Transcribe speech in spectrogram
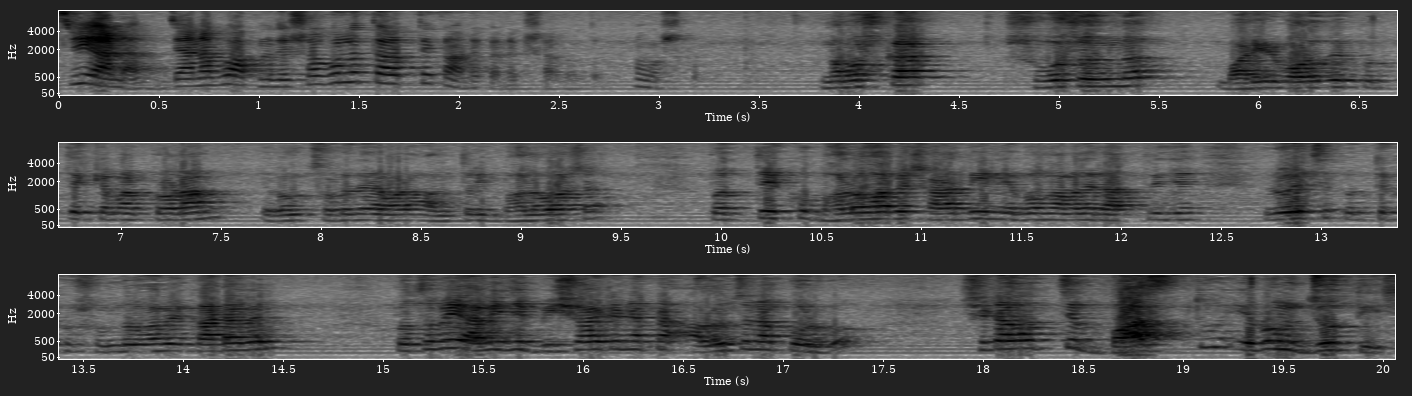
শ্রী আনাদ জানাব আপনাদের সকলের তরফ থেকে অনেক অনেক স্বাগত। নমস্কার। নমস্কার, শুভ সন্ধ্যা। বাড়ির বড়দের প্রত্যেককে আমার প্রণাম এবং ছোটদের আমার আন্তরিক ভালোবাসা। প্রত্যেক খুব ভালোভাবে সারাদিন এবং আমাদের রাত্রি যে রয়েছে, প্রত্যেক খুব সুন্দরভাবে কাটাবেন। প্রথমে আমি যে বিষয়টা নিয়ে আপনার আলোচনা করব, সেটা হচ্ছে বাস্তু এবং জ্যোতিষ।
